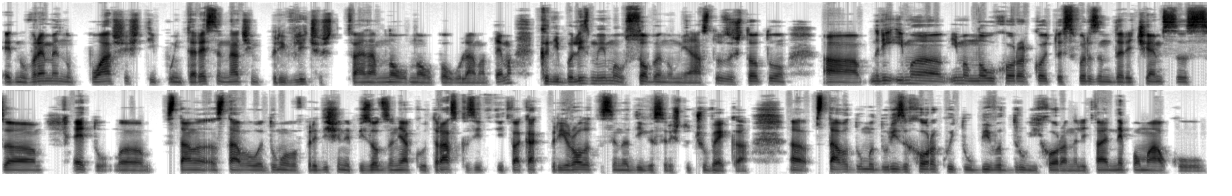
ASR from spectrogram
едновременно плашещ и по интересен начин привличащ, това е една много, много по-голяма тема, канибализма има особено място, защото а, нали, има, има много хорор, който е свързан, да речем, с а, ето, а, стана, ставало е дума в предишен епизод за някои от разказите и това как природата се надига срещу човека. А, става дума дори за хора, които убиват други хора, нали, това е не по-малко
